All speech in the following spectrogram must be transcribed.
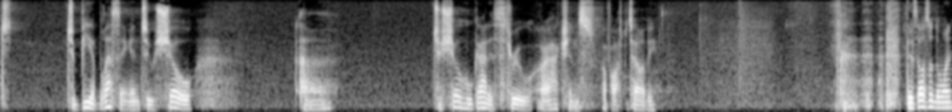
to, to be a blessing and to show. Uh, to show who God is through our actions of hospitality. There's also the one,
